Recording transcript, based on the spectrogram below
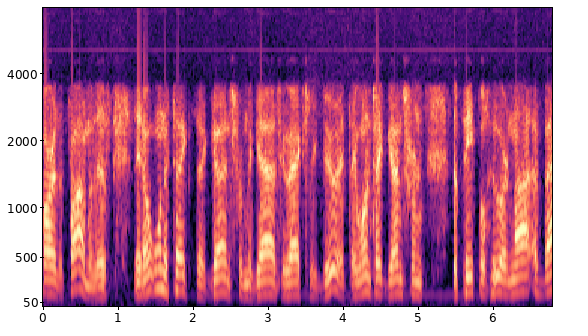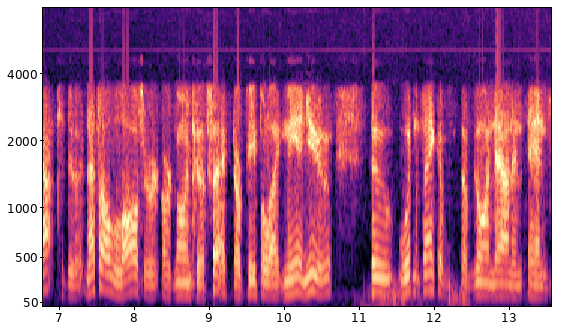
part of the problem with this. They don't want to take the guns from the guys who actually do it. They want to take guns from the people who are not about to do it. And that's all the laws are, are going to affect are people like me and you who wouldn't think of, of going down and, and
